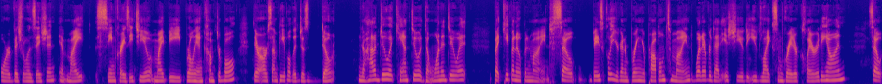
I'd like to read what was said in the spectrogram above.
or visualization, it might seem crazy to you. It might be really uncomfortable. There are some people that just don't know how to do it, can't do it, don't want to do it but keep an open mind. So basically, you're going to bring your problem to mind, whatever that issue that you'd like some greater clarity on. So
